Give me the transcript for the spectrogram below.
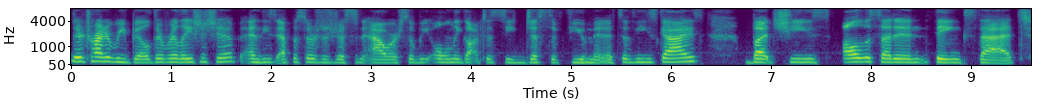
they're trying to rebuild their relationship, and these episodes are just an hour, so we only got to see just a few minutes of these guys. But she's all of a sudden thinks that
